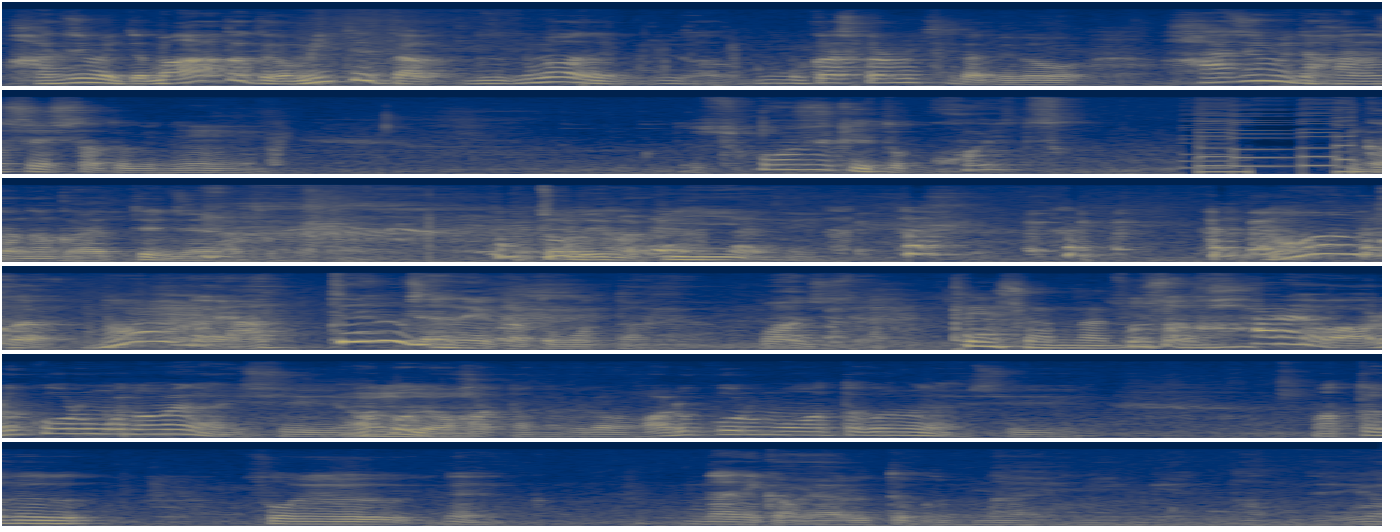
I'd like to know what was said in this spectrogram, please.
初めてまあ会ったというか見てた今まで昔から見てたけど初めて話した時に正直言うとこいつがなんかやってんじゃないかと思ったちょっと今いいね。なんかなんかやってんじゃねえかと思ったんだよ。マジで。テンションなんそしたら彼はアルコールも飲めないし、後で分かったんだけどアルコールも全く飲めないし全くそういうね何かをやるってこともない人間なんで。いや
